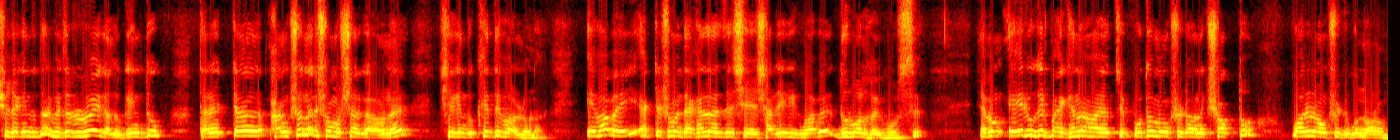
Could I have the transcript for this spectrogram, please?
সেটা কিন্তু তার ভিতরে রয়ে গেল। কিন্তু তার একটা ফাংশনের সমস্যার কারণে সে কিন্তু খেতে পারল না। এভাবেই একটা সময় দেখা যায় যে সে শারীরিকভাবে দুর্বল হয়ে পড়ছে। এবং এই রোগের পায়খানা হয় হচ্ছে প্রথম অংশটা অনেক শক্ত, পরের অংশটুকু নরম।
